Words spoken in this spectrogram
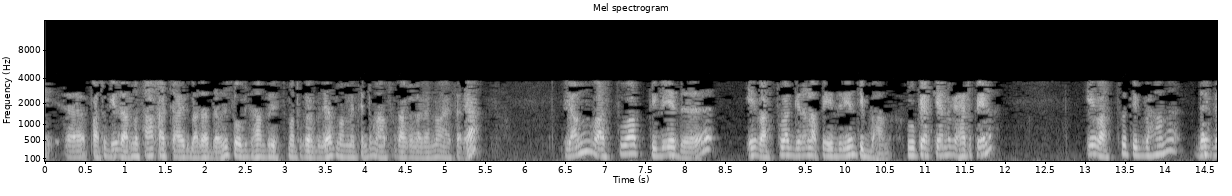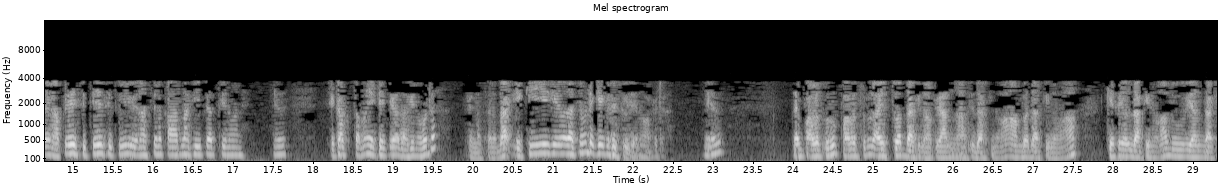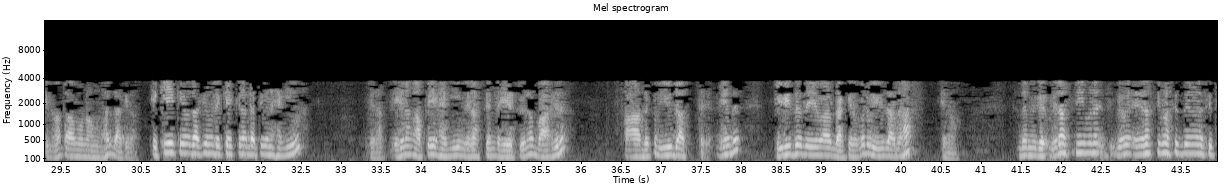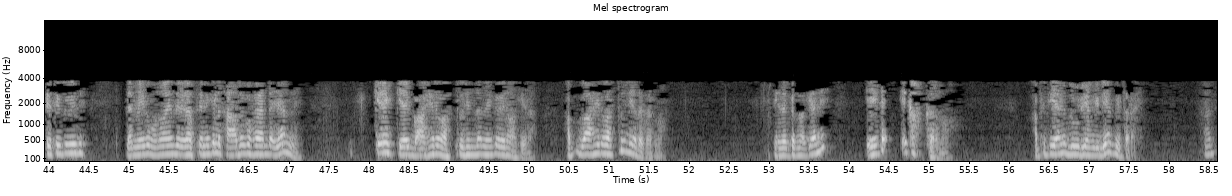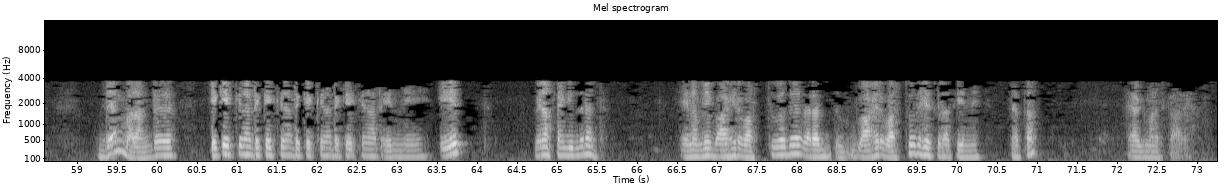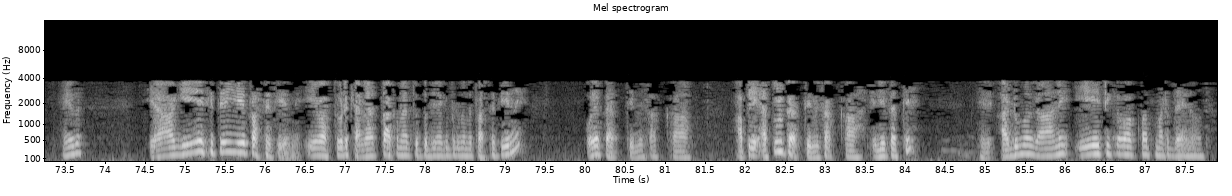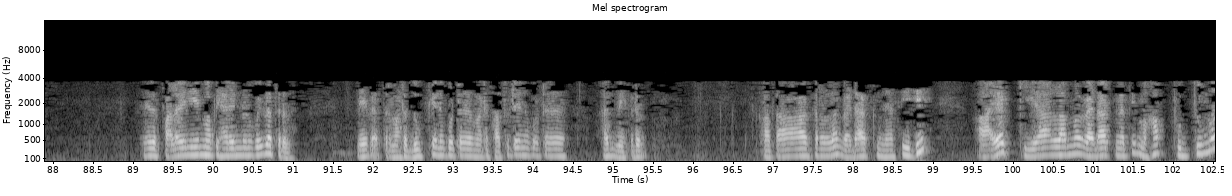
පසුගිය ධර්ම සාකච්ඡාවේදී බදා දවසේ සෝබිතහම්බර ඉස්මතු කරපු දෙයක් මම මෙතෙන්ට මාතෘකා කරලා ගන්නවා ආයතරයක්. යම් වස්තුවක් තිබේද ඒ වස්තුවක් ගෙනලා අපේ ඉදිරියෙන් තිබ්බහම රූපයක් කියන්නේ ඇහැට පේන ඒ වස්තුව තිබ්බහම දැන් දැන් අපේ සිතේ සිතුවිලි වෙනස් වෙන කාරණා කීපයක් තියෙනවානේ නේද එකක් තමයි එක එක ඒවා දකින්නකොට වෙනස් වෙනවා. දැන් එක එක ඒවා දකින්නකොට එක එක සිතුවිලි එනවා අපිට. නේද? දැන් පළතුරු පළතුරු ලයිස්තුවක් දකින්නවා අපි අන්නාසි දකින්නවා අඹ දකින්නවා කෙසෙල් දකින්නවා දූවියන් දකින්නවා තව මොනවා මොනවා හරි දකින්නවා එක එක ඒවා දකින්නකොට එක එක කෙනාට ඇති වෙන හැඟීම වෙනස්. එහෙනම් අපේ හැඟීම් වෙනස් වෙන්න හේතු වෙනවා බාහිර සාධක විවිධත්වය. නේද? විවිධ දේවල් දකිනකොට විවිධ අදහස් එනවා. දැන් මේක වෙනස් වීම වෙනස් වීම සිද්ධ වෙන සිතේ සිදුවේද දැන් මේක මොනවයින්ද වෙනස් වෙන්නේ කියලා සාධක හොයන්න යන්නේ. කෙනෙක් කියයි බාහිර වස්තු හින්දා මේක වෙනවා කියලා අපි බාහිර වස්තු නියත කරනවා නියත කරනවා කියන්නේ ඒක එකක් කරනවා. අපි කියන්නේ දූරියන් ගෙඩියක් විතරයි. හරි? දැන් බලන්න එක එක්කෙනාට එක එක්කෙනාට එක එක්කෙනාට එක එක්කෙනාට එන්නේ ඒත් වෙනස් හැඟින්ද නැද්ද? එහෙනම් මේ බාහිර වස්තුවද වැරද්ද බාහිර වස්තුවද හේතුලා තියෙන්නේ නැත්තම් එයාගේ මනස්කාරය. නේද? එයාගේ සිතේ මේ ප්‍රශ්නේ තියෙන්නේ. ඒ වස්තුවට කැමැත්ත අකමැත්ත උපදින එක පිළිබඳ ප්‍රශ්නේ තියෙන්නේ ඔය පැත්තේ මිසක්කා අපේ ඇතුල් පැත්තේ මිසක් ආ එළිය පැත්තේ නෙවෙයි. අඩුම ගානේ ඒ ටිකවක්වත් මට දැනෙනවද? නේද? පළවෙනියෙන්ම අපි හැරෙන්න ඕන කොයි පැත්තටද? මේ පැත්තට. මට දුක් වෙනකොට, මට සතුට වෙනකොට හරි මේකට කතා කරලා වැඩක් නැති ආය කියාලම වැඩක් නැති මහ පුදුම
